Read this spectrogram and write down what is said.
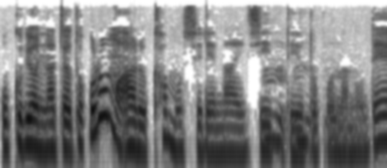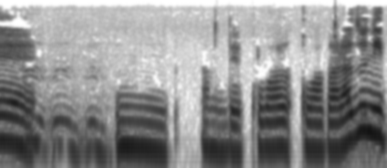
臆病になっちゃうところもあるかもしれないしうんっていうところなのうんで、うんうん。うん、なので怖、怖がらずにっ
